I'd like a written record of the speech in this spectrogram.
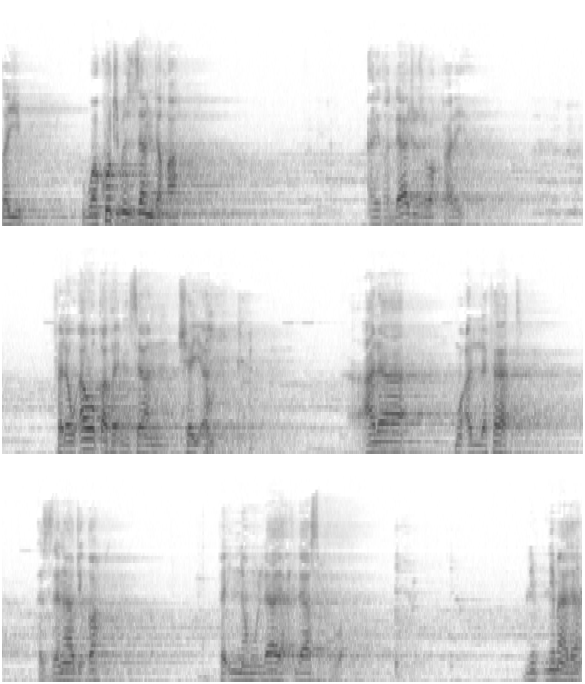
طيب. وكتب الزندقة. أيضا لا يجوز الوقف عليها. فلو أوقف إنسان شيئا على مؤلفات الزنادقة فإنه لا لا يصح الوقف. لماذا؟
